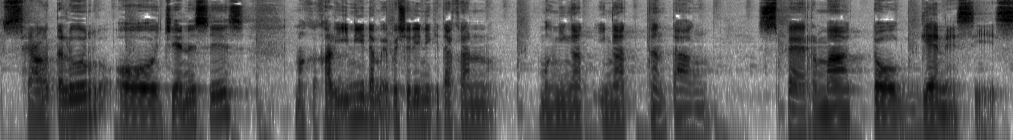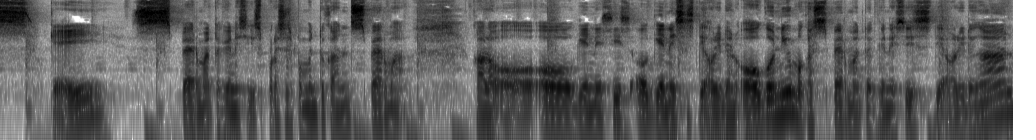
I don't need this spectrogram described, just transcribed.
sel telur oogenesis. Maka kali ini dalam episode ini kita akan mengingat-ingat tentang spermatogenesis. Oke, okay? Spermatogenesis, proses pembentukan sperma. Kalau oogenesis, oogenesis diawali dengan oogonium, maka spermatogenesis diawali dengan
